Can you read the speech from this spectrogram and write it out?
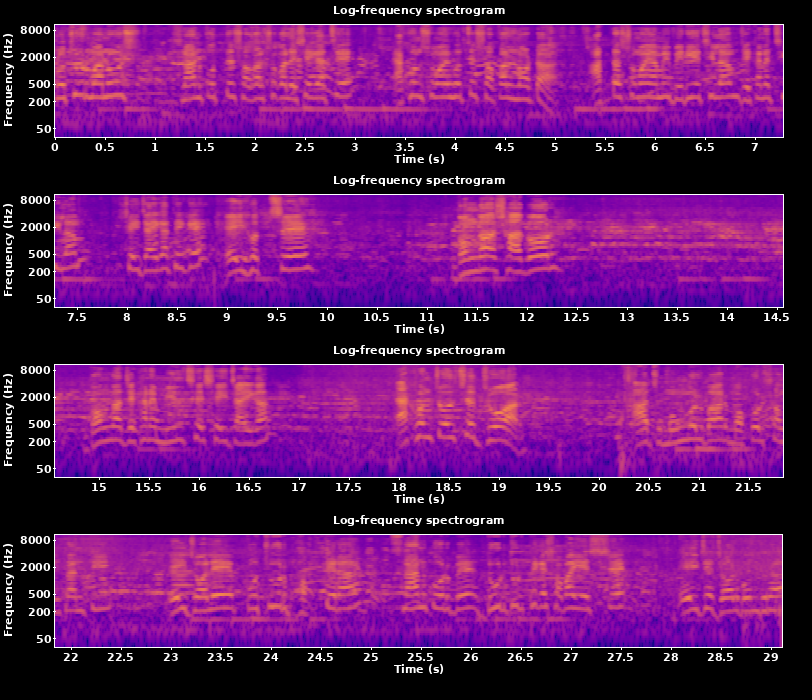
প্রচুর মানুষ স্নান করতে সকাল সকাল এসে গেছে। এখন সময় হচ্ছে সকাল নটা। আটটার সময় আমি বেরিয়েছিলাম, যেখানে ছিলাম, সেই জায়গা থেকে। এই হচ্ছে গঙ্গাসাগর। গঙ্গা যেখানে মিলছে সেই জায়গা। এখন চলছে জোয়ার। আজ মঙ্গলবার, মকর সংক্রান্তি। এই জলে প্রচুর ভক্তেরা স্নান করবে। দূর দূর থেকে সবাই এসছে। এই যে জল বন্ধুরা,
